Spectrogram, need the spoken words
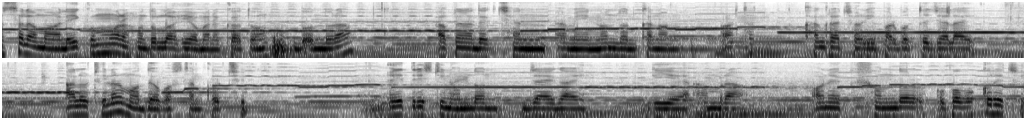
আসসালামু আলাইকুম রহমতুল্লাহি বারাকাত বন্ধুরা, আপনারা দেখছেন আমি নন্দনকানন, অর্থাৎ খাগড়াছড়ি পার্বত্য জেলায় আলোঠিলার মধ্যে অবস্থান করছি। এই দৃষ্টিনন্দন জায়গায় গিয়ে আমরা অনেক সুন্দর উপভোগ করেছি।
